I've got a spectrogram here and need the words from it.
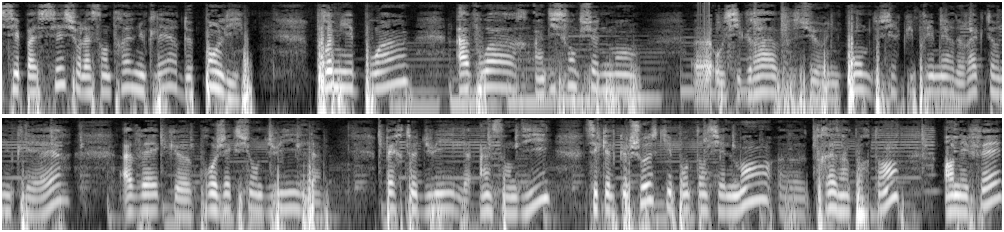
s'est passé sur la centrale nucléaire de Panly. Premier point, avoir un dysfonctionnement euh, aussi grave sur une pompe de circuit primaire de réacteur nucléaire avec euh, projection d'huile, perte d'huile, incendie, c'est quelque chose qui est potentiellement très important. En effet,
